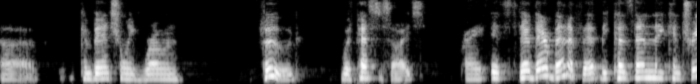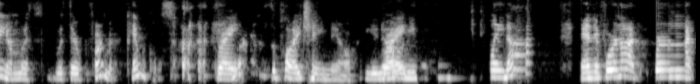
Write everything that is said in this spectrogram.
uh, conventionally grown food with pesticides right. it's their their benefit because then they can treat them with with their pharma chemicals. Right. The supply chain now you know? Right. i mean clean up. And if we're not we're not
